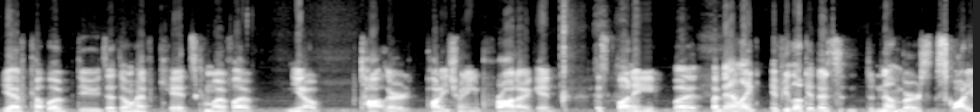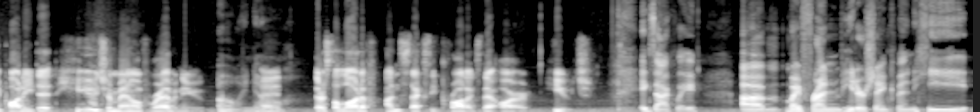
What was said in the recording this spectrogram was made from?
you have a couple of dudes that don't have kids come up with a you know toddler potty training product. It it's funny, but but then like if you look at the the numbers, Squatty Potty did huge amount of revenue. Oh, I know. And there's a lot of unsexy products that are huge. Exactly. Um, my friend Peter Shankman, he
